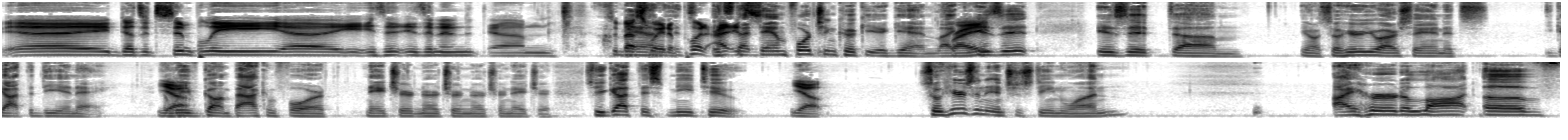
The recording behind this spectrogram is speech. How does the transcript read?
uh, does it simply uh, is it is it an um, it's the best Man, way to it's- put it It's, I- that damn fortune cookie again. Like, Right? is it? Is it? Um, you know, so here you are saying it's you got the DNA. Yeah. we've gone back and forth. Nature, nurture, nurture, nature. So you got this Me Too. Yeah So here's an interesting one. I heard a lot of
